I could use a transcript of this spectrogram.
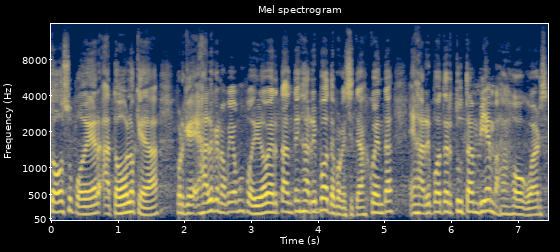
todo su poder, a todo lo que da, porque es algo que no habíamos podido ver tanto en Harry Potter, porque si te das cuenta, en Harry Potter tú también vas a Hogwarts,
